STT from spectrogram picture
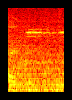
like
